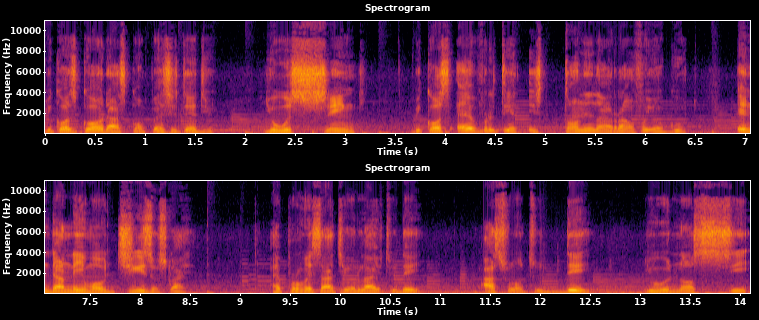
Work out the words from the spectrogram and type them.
because God has compensated you. You will sing because everything is turning around for your good in the name of Jesus Christ. I prophesy to your life today. As from today, you will not see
